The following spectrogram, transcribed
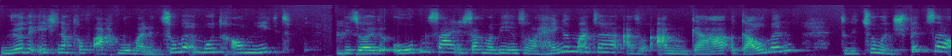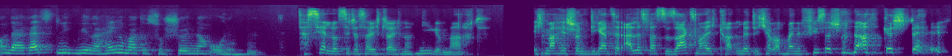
würde ich noch darauf achten, wo meine Zunge im Mundraum liegt. Die mhm. sollte oben sein, ich sage mal wie in so einer Hängematte, also am Ga Gaumen so die Zungenspitze und der Rest liegt wie eine Hängematte so schön nach unten. Das ist ja lustig, das habe ich, glaube ich, noch nie gemacht. Ich mache hier schon die ganze Zeit alles, was du sagst, mache ich gerade mit. Ich habe auch meine Füße schon abgestellt.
